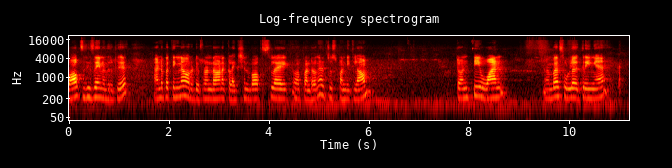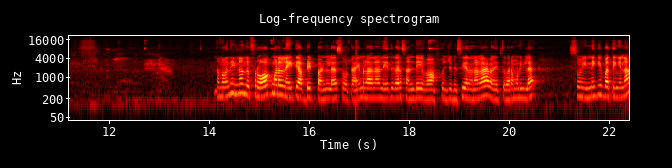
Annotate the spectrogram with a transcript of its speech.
பாக்ஸ் டிசைன் வந்திருக்கு. அண்டு பார்த்தீங்கன்னா ஒரு டிஃப்ரெண்ட்டான கலெக்ஷன் பாக்ஸ் லைக் பண்ணுறவங்க சூஸ் பண்ணிக்கலாம். டுவெண்ட்டி ஒன் மெம்பர்ஸ் உள்ளே இருக்கிறீங்க. நம்ம வந்து இன்னும் அந்த ஃப்ராக் மாடல் நைட்டு அப்டேட் பண்ணல. ஸோ டைம் இல்லாதனால நேற்று வேறு சண்டே வா. கொஞ்சம் பிஸியாக இருந்தனால நேற்று வர முடியல. ஸோ இன்றைக்கி பார்த்தீங்கன்னா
